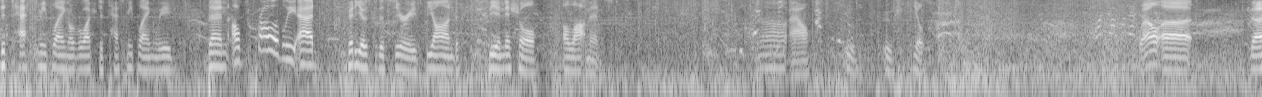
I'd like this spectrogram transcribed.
detest me playing Overwatch, detest me playing League. Then I'll probably add videos to this series beyond the initial allotment. Oh, ow. Ooh, ooh, heals. Well, uh, the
